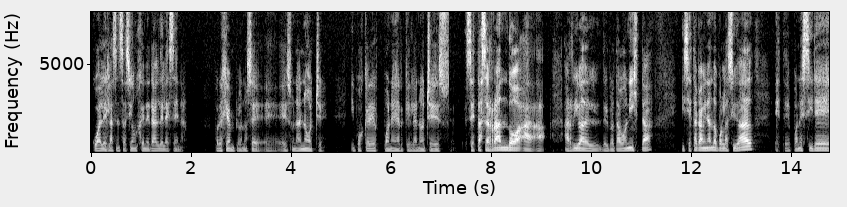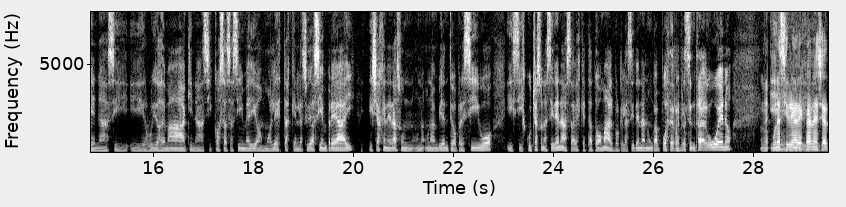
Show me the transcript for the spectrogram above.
cuál es la sensación general de la escena. Por ejemplo, no sé, eh, es una noche y vos querés poner que la noche es, se está cerrando arriba del, del, protagonista y si está caminando por la ciudad este, pones sirenas y, ruidos de máquinas y cosas así medios molestas que en la ciudad siempre hay y ya generas un, ambiente opresivo y si escuchas una sirena sabes que está todo mal porque la sirena nunca puede representar algo bueno. Una sirena lejana ya,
